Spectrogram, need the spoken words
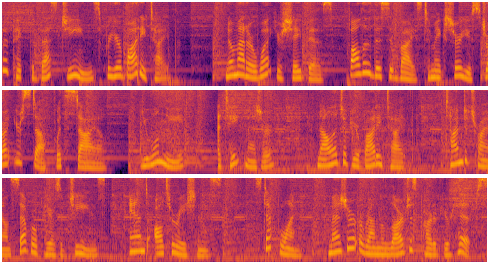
to pick the best jeans for your body type. No matter what your shape is, follow this advice to make sure you strut your stuff with style. You will need a tape measure, knowledge of your body type, time to try on several pairs of jeans, and alterations. Step 1. Measure around the largest part of your hips,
